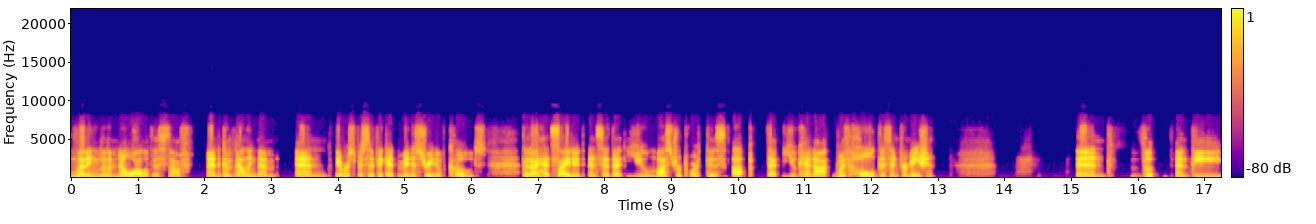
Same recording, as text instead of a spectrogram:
letting them know all of this stuff and compelling them and there were specific administrative codes that I had cited and said that you must report this up, that you cannot withhold this information. And the and the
